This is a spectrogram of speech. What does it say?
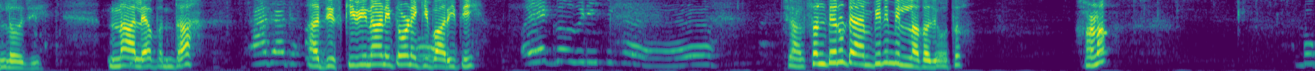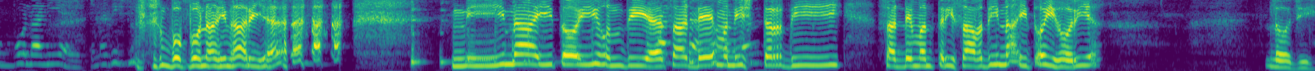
ਲੋ ਜੀ ਨਹਾ ਲਿਆ ਬੰਦਾ। ਅੱਜ ਇਸकी ਵੀ ਨਹਾਣੀ ਧੋਣੇ ਕੀ ਬਾਰੀ ਤੀ। ਚੱਲ ਸੰਡੇ ਨੂੰ ਟਾਈਮ ਵੀ ਨਹੀਂ ਮਿਲਣਾ ਤਾਂ ਜੋਤ। ਹਨਾ? ਬੱਬੂ ਨਾਨੀ ਆਏ ਤੇ ਮੇਰੀ। ਬੱਬੂ ਨਾਨੀ ਨਾਰੀ ਹੈ। ਨੀ ਨਾਈ ਤੋਈ ਹੁੰਦੀ ਹੈ ਸਾਡੇ ਮਨਿਸਟਰ ਦੀ। ਸਾਡੇ ਮੰਤਰੀ ਸਾਹਿਬ ਦੀ ਨਾਈ ਤੋਈ ਹੋ ਰਹੀ ਹੈ। ਲੋ ਜੀ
